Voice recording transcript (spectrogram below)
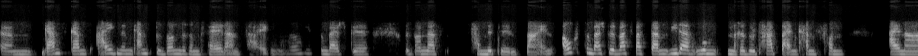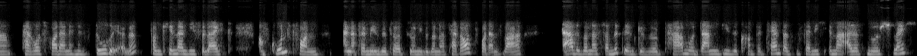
ähm, ganz, ganz eigenen, ganz besonderen Feldern zeigen, ne? wie zum Beispiel besonders vermittelnd sein. Auch zum Beispiel was, was dann wiederum ein Resultat sein kann von einer herausfordernden Historie, ne? von Kindern, die vielleicht aufgrund von einer Familiensituation, die besonders herausfordernd war, da besonders vermittelnd gewirkt haben und dann diese Kompetenz, das ist ja nicht immer alles nur schlecht,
